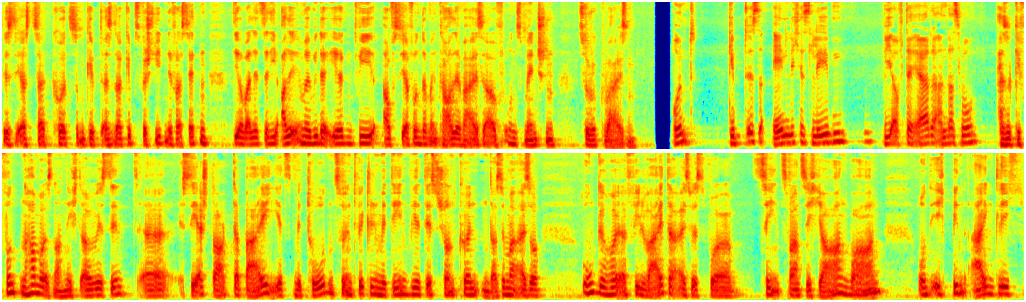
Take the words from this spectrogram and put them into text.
das es erst seit kurzem gibt. Also da gibt es verschiedene Facetten, die aber letztendlich alle immer wieder irgendwie auf sehr fundamentale Weise auf uns Menschen zurückweisen. Und gibt es ähnliches Leben wie auf der Erde anderswo? Also gefunden haben wir es noch nicht, aber wir sind äh, sehr stark dabei, jetzt Methoden zu entwickeln, mit denen wir das schon könnten. Da sind wir also ungeheuer viel weiter, als wir es vor 10, 20 Jahren waren. Und ich bin eigentlich,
